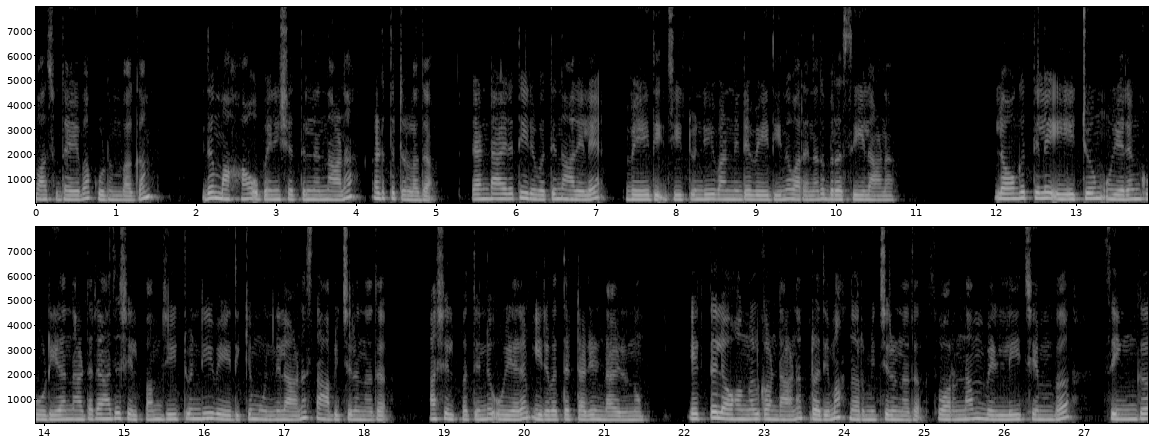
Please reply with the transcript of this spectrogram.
വാസുദേവ കുടുംബകം. ഇത് മഹാ ഉപനിഷത്തിൽ നിന്നാണ് എടുത്തിട്ടുള്ളത്. രണ്ടായിരത്തി ഇരുപത്തി നാലിലെ വേദി ജി ട്വന്റി വണ്ണിന്റെ വേദി എന്ന് പറയുന്നത് ബ്രസീലാണ്. ലോകത്തിലെ ഏറ്റവും ഉയരം കൂടിയ നടരാജ ശില്പം ജി ട്വന്റി വേദിക്ക് മുന്നിലാണ് സ്ഥാപിച്ചിരുന്നത്. ആ ശില്പത്തിന്റെ ഉയരം ഇരുപത്തെട്ടടി ഉണ്ടായിരുന്നു. എട്ട് ലോഹങ്ങൾ കൊണ്ടാണ് പ്രതിമ നിർമ്മിച്ചിരുന്നത്. സ്വർണം വെള്ളി ചെമ്പ് സിങ്ക്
